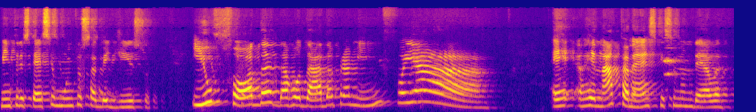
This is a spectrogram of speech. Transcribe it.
Me entristece muito saber disso. E o foda da rodada para mim foi a, é, a Renata, né? Esqueci o nome dela.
